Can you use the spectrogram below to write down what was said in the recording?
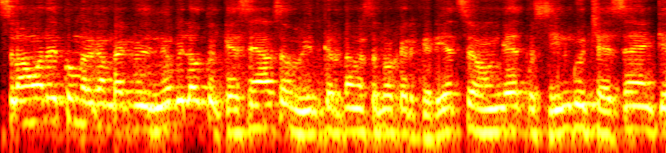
Aslam welcome back to new blog तो कैसे हैं आप सब? उम्मीद करता हूँ सब लोग खैर खैरियत से होंगे। तो सीन कुछ ऐसे हैं कि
